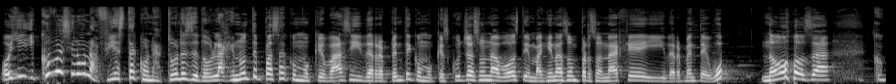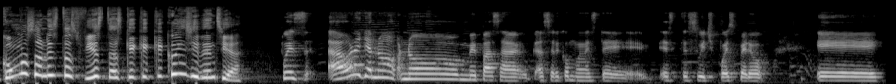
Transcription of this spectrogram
Oye, ¿y cómo es ir a una fiesta con actores de doblaje? ¿No te pasa como que vas y de repente como que escuchas una voz, te imaginas un personaje y de repente, ¡wup! No, o sea, ¿cómo son estas fiestas? ¿Qué, qué, qué coincidencia? Pues ahora ya no, no me pasa hacer como este, este switch, pues, pero eh,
